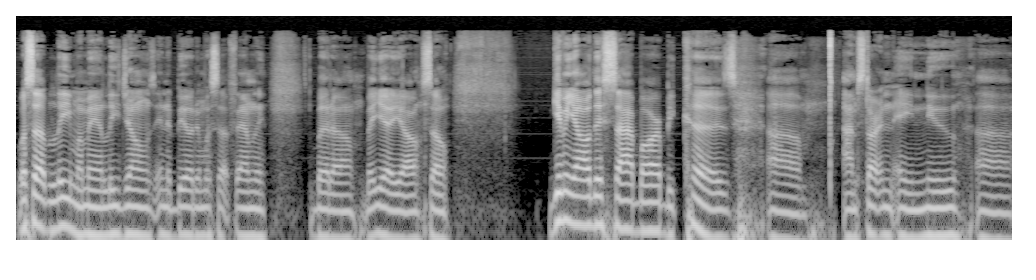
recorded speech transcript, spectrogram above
what's up, Lee? My man Lee Jones in the building. What's up, family? But uh, but yeah, y'all. So, giving y'all this sidebar because um, I'm starting a new. Uh,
